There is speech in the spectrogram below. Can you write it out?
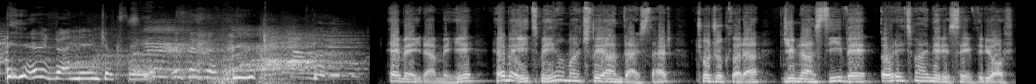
annem çok seviyor. Hem eğlenmeyi hem eğitmeyi amaçlayan dersler çocuklara jimnastiği ve öğretmenleri sevdiriyor.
